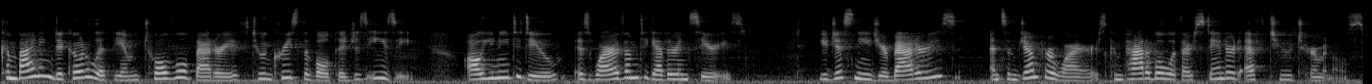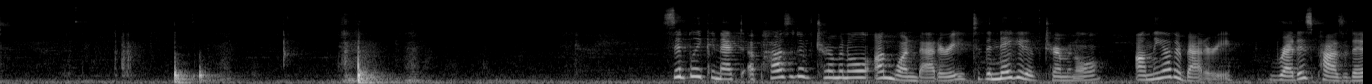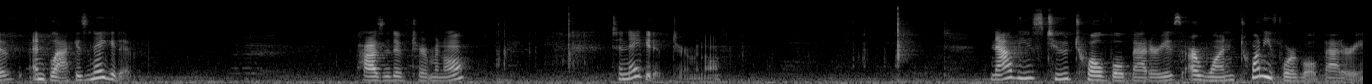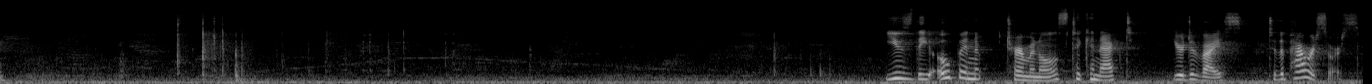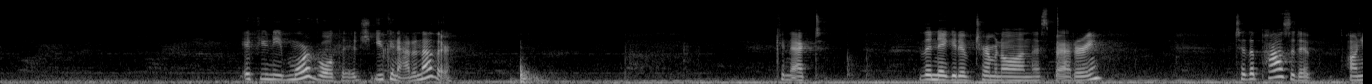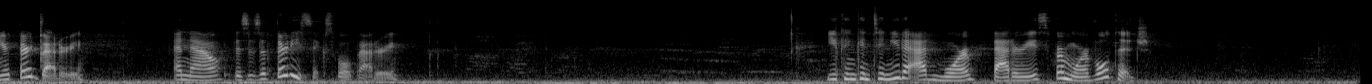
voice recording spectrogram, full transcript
Combining Dakota Lithium 12 volt batteries to increase the voltage is easy. All you need to do is wire them together in series. You just need your batteries and some jumper wires compatible with our standard F2 terminals. Simply connect a positive terminal on one battery to the negative terminal on the other battery. Red is positive and black is negative positive terminal to negative terminal. Now these two 12 volt batteries are one 24 volt battery. Use the open terminals to connect your device to the power source. If you need more voltage, you can add another. Connect the negative terminal on this battery to the positive on your third battery. And now this is a 36 volt battery. You can continue to add more batteries for more voltage.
